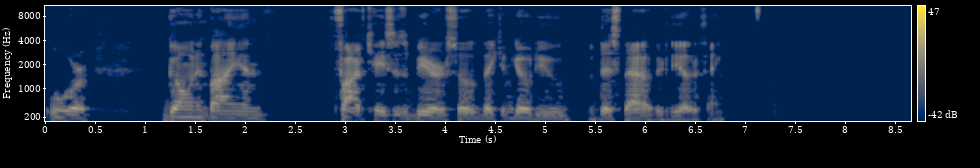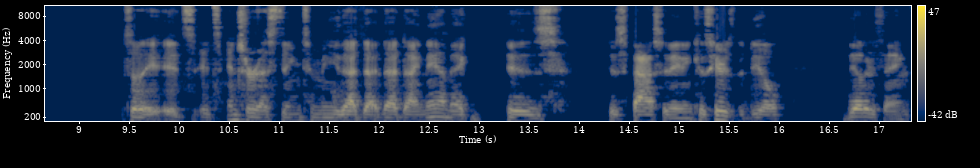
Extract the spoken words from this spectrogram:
or going and buying five cases of beer so they can go do this, that, or the other thing. So it's it's interesting to me that that, that dynamic is is fascinating because here's the deal. The other thing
